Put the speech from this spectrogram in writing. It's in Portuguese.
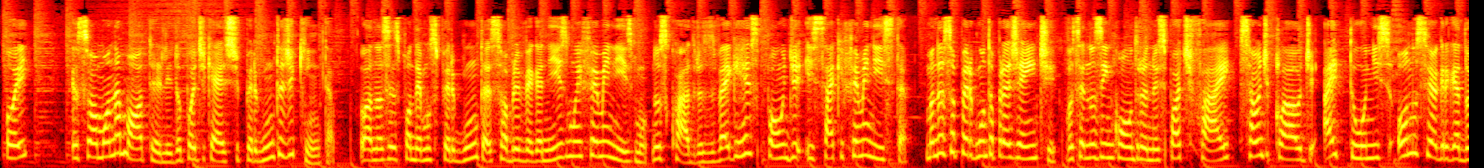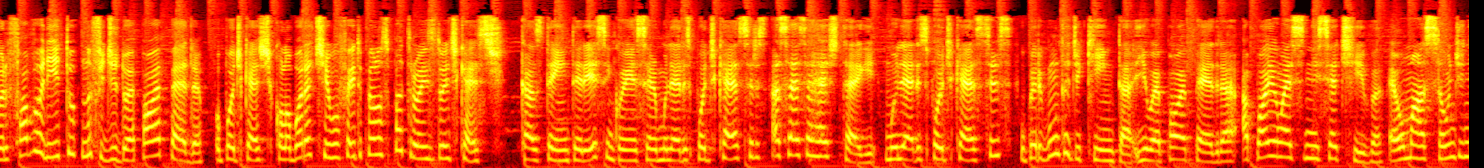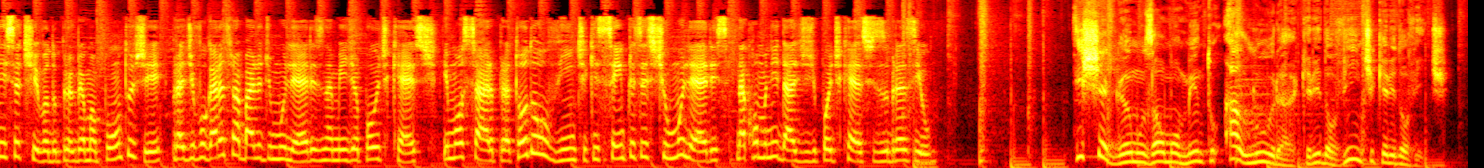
Oi, eu sou a Mona Motterly, do podcast Pergunta de Quinta. Lá nós respondemos perguntas sobre veganismo e feminismo nos quadros Veg Responde e Saque Feminista. Manda sua pergunta pra gente. Você nos encontra no Spotify, SoundCloud, iTunes ou no seu agregador favorito no feed do É Pau é Pedra, o podcast colaborativo feito pelos patrões do Edcast. Caso tenha interesse em conhecer mulheres podcasters, acesse a hashtag Mulheres Podcasters. O Pergunta de Quinta e o É Pau é Pedra apoiam essa iniciativa. É uma ação de iniciativa do programa Ponto G para divulgar o trabalho de mulheres na mídia podcast e mostrar para todo ouvinte que sempre existiu mulheres na comunidade de podcasts do Brasil. E chegamos ao momento Alura, querido ouvinte, querido ouvinte.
